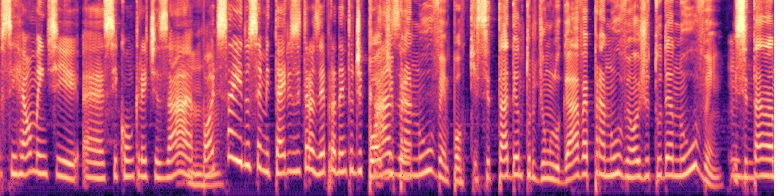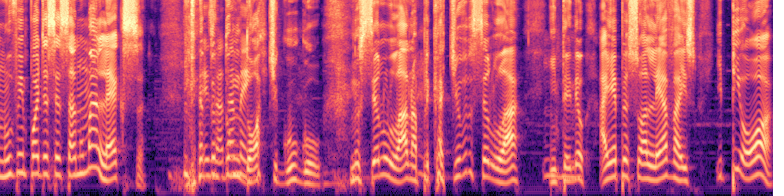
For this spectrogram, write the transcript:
se realmente é, se concretizar, Uhum. pode sair dos cemitérios e trazer pra dentro de Pode ir casa. pra nuvem, porque se tá dentro de um lugar, vai pra nuvem. Hoje tudo é nuvem. E se Uhum. tá na nuvem, pode acessar numa Alexa. Dentro Exatamente. de um dot Google. No celular, no aplicativo do celular. Uhum. Entendeu? Aí a pessoa leva isso. E pior,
